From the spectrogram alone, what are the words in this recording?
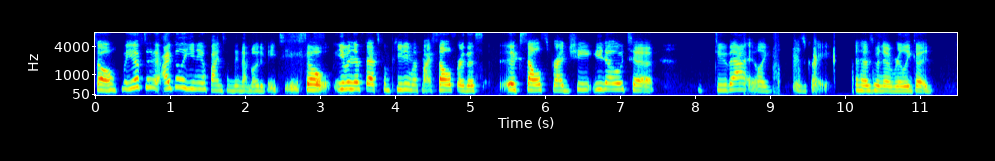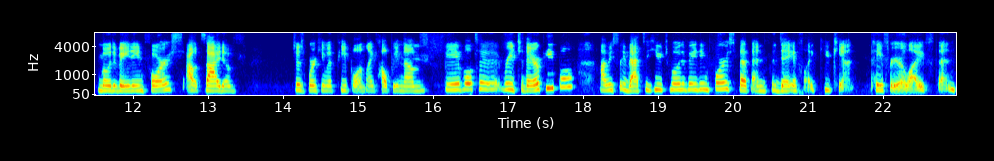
so but you have to i feel like you need to find something that motivates you so even if that's competing with myself or this excel spreadsheet you know to do that it like is great. It has been a really good motivating force outside of just working with people and like helping them be able to reach their people. Obviously that's a huge motivating force but at the end of the day if like you can't pay for your life then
